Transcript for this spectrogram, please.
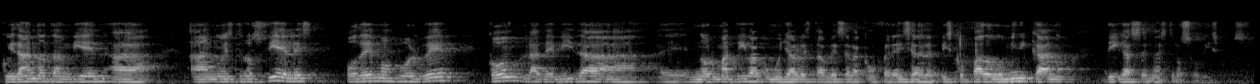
cuidando también a, nuestros fieles, podemos volver con la debida eh, normativa como ya lo establece la conferencia del episcopado dominicano, dígase nuestros obispos.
